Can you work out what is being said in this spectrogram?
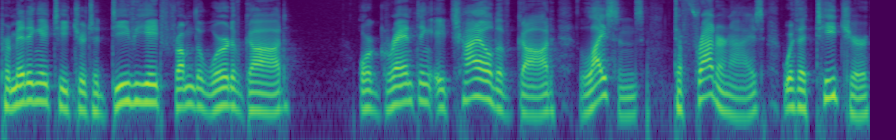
permitting a teacher to deviate from the Word of God or granting a child of God license to fraternize with a teacher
